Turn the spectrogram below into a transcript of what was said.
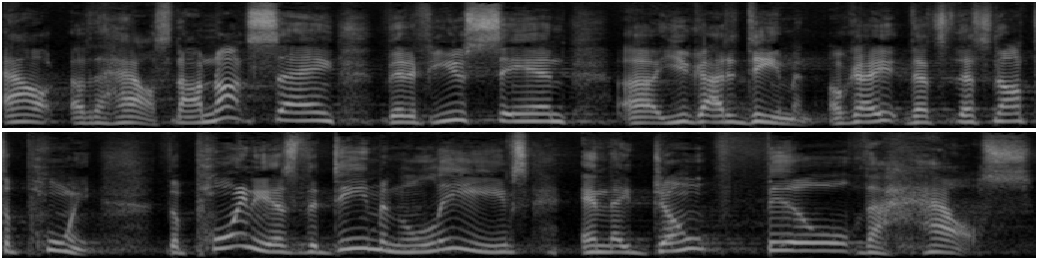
out of the house. Now, I'm not saying that if you sin, uh, you got a demon, okay? That's, that's not the point. The point is the demon leaves and they don't fill the house.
